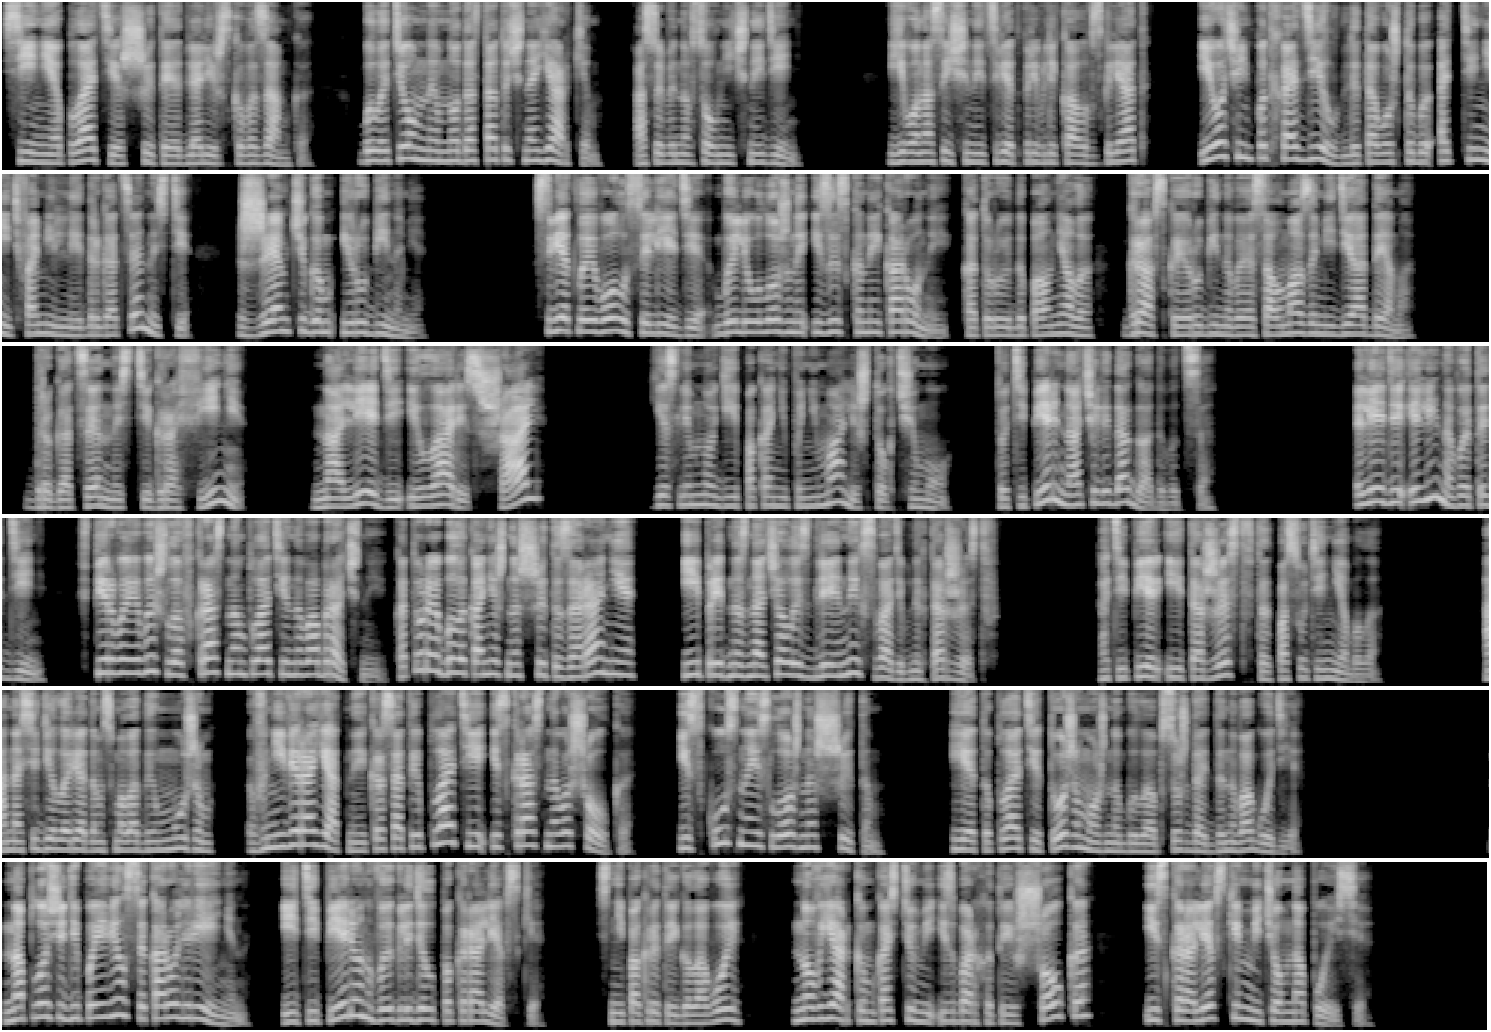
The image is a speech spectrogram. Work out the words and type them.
Синее платье, сшитое для Лирского замка, было темным, но достаточно ярким, особенно в солнечный день. Его насыщенный цвет привлекал взгляд, и очень подходил для того, чтобы оттенить фамильные драгоценности с жемчугом и рубинами. Светлые волосы леди были уложены изысканной короной, которую дополняла графская рубиновая с алмазами диадема. Драгоценности графини? На леди и Ларис шаль? Если многие пока не понимали, что к чему, то теперь начали догадываться. Леди Элина в этот день впервые вышла в красном платье новобрачной, которое было, конечно, сшито заранее и предназначалось для иных свадебных торжеств. А теперь и торжеств-то, по сути, не было. Она сидела рядом с молодым мужем в невероятной красоты платье из красного шелка, искусно и сложно сшитым. И это платье тоже можно было обсуждать до новогодья. На площади появился король Рейнин, и теперь он выглядел по-королевски, с непокрытой головой, но в ярком костюме из бархата из шелка и с королевским мечом на поясе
